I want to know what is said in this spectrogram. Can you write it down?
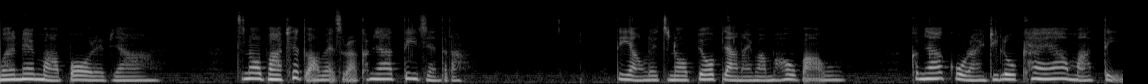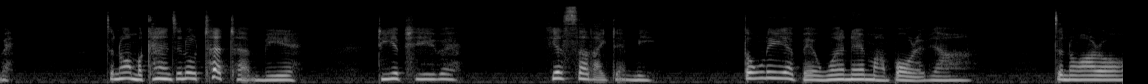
ဝမ်းထဲမှာပေါ့တယ်ဗျာကျွန်တော်ဘာဖြစ်သွားမယ်ဆိုတာခမများသိကျင်သလား သိအောင်လဲကျွန်တော်ပြောပြနိုင်မှာမဟုတ်ပါဘူးခမများကိုယ်တိုင်ဒီလိုခံရမှသိမယ်ကျွန်တော်မခံချင်လို့ထက်ထက်မေးတယ်ဒီအဖြေပဲရက်ဆက်လိုက်တယ်မီသုံးလေးရက်ပဲဝမ်းထဲမှာပေါ့တယ်ဗျာကျွန်တော်ကတော့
